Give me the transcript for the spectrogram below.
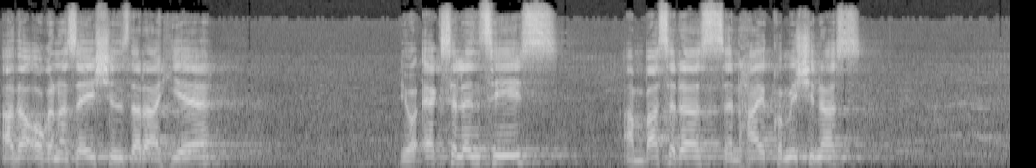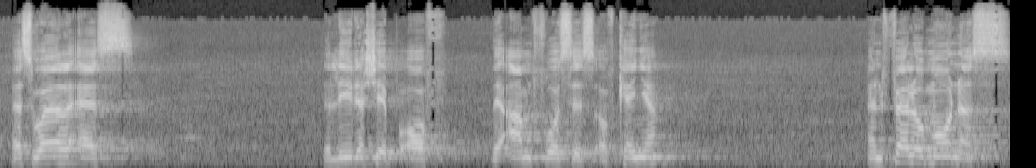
other organizations that are here, Your Excellencies, ambassadors and high commissioners, as well as the leadership of the armed forces of Kenya, and fellow mourners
